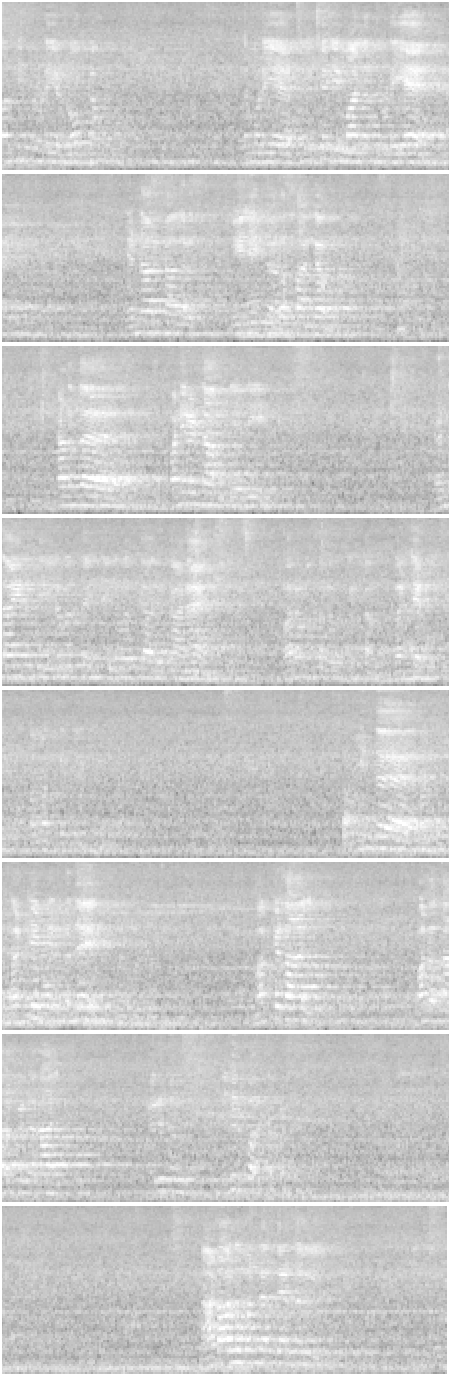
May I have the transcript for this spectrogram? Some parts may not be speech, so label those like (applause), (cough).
சந்திப்பினுடைய நோக்கம் நம்முடைய புதுச்சேரி மாநிலத்தினுடைய என்ஆர் காங்கிரஸ் பிஜேபி அரசாங்கம் கடந்த பன்னிரெண்டாம் தேதி ரெண்டாயிரத்தி இருபத்தைந்து இருபத்தி ஆறுக்கான வரவு செலவு திட்டம் பட்ஜெட் சமர்ப்பித்திருக்கிறது. இந்த பட்ஜெட் என்பது மக்களால் பல தரப்பினரால் பெரிதும் எதிர்பார்க்கப்பட்டது. நாடாளுமன்ற தேர்தலில்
